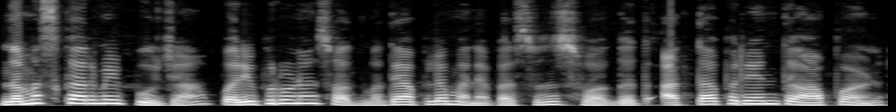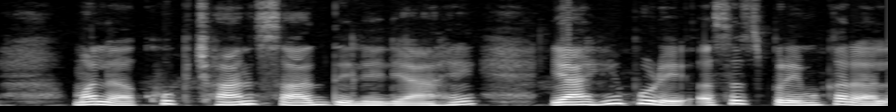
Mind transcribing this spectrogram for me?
नमस्कार मी पूजा. परिपूर्ण स्वादमध्ये आपलं मनापासून स्वागत. आत्तापर्यंत आपण मला खूप छान साथ दिलेली आहे. याही पुढे असंच प्रेम कराल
